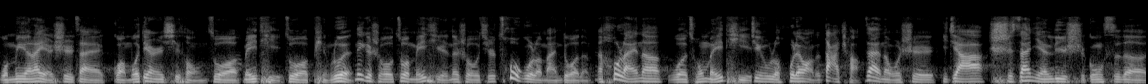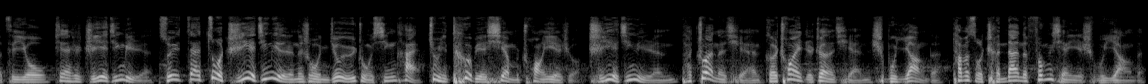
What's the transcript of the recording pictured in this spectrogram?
我们原来也是在广播电视系统做媒体、做评论。那个时候做媒体人的时候，其实错过了蛮多的。那后来呢，我从媒体进入了互联网的大厂。在呢，我是一家十三年历史公司的 CEO，现在是职业经理人。所以在做职业经理人的时候，你就有一种心态，就是你特别羡慕创业者。职业经理人他赚的钱和创业者赚的钱是不一样的，他们所承担的风险也是不一样的。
